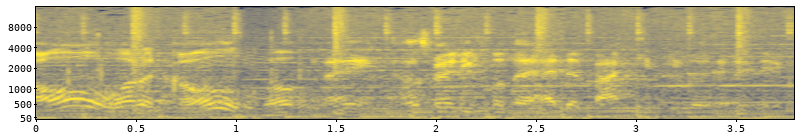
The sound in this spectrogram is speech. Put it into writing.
Oh, what a goal! Well played. I was ready for the header back if you were headed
